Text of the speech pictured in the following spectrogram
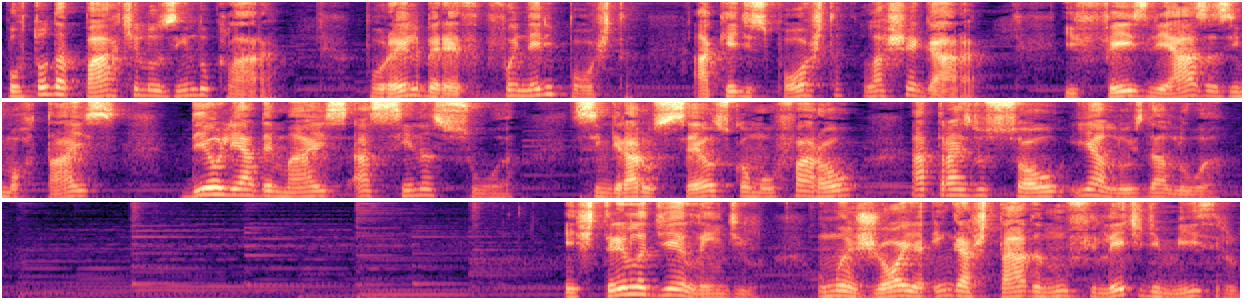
por toda parte luzindo clara por Elbereth foi nele posta, a que disposta lá chegara, e fez-lhe asas imortais, deu-lhe ademais a sina sua, singrar os céus como o farol, atrás do sol e a luz da lua. Estrela de Elendil, uma joia engastada num filete de mithril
